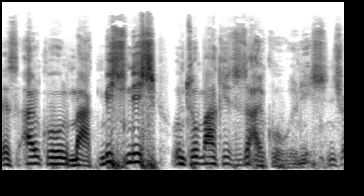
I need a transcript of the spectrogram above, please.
das Alkohol mag mich nicht und so mag ich das Alkohol nicht.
